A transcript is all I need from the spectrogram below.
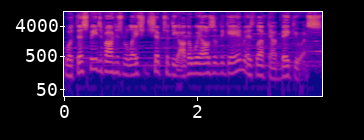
What this means about his relationship to the other whales in the game is left ambiguous.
